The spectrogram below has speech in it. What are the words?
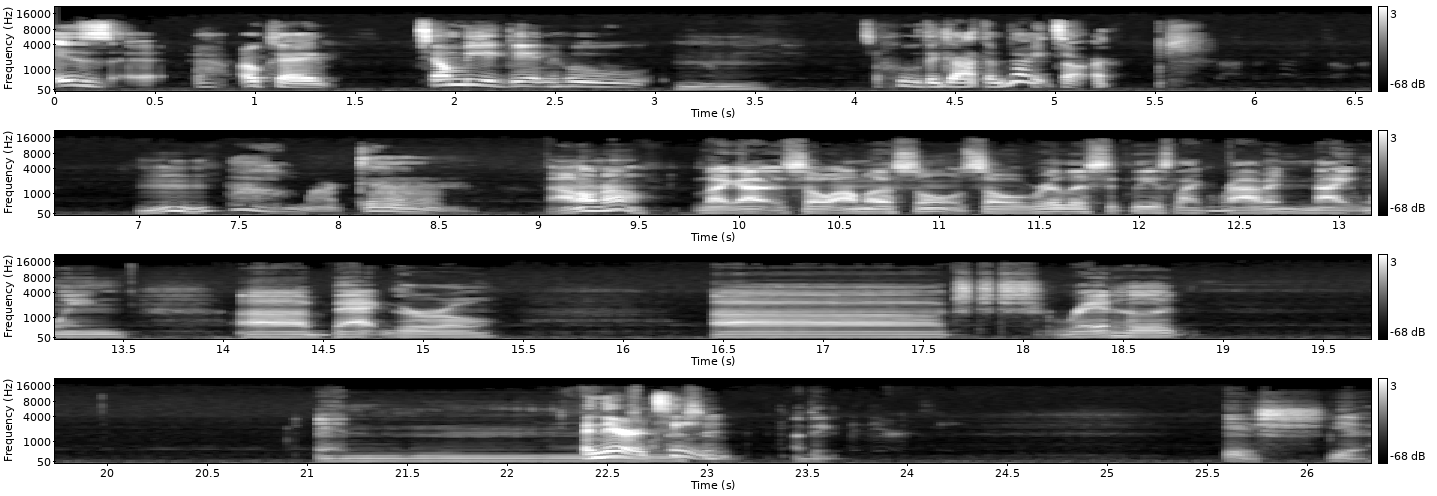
is okay? Tell me again who Mhm. who the Gotham Knights are. Mhm. Oh my god. I don't know. Like I so I'm assume so realistically it's like Robin, Nightwing, uh, Batgirl, uh, Red Hood, and And they're a team. it, I think. Ish, yeah.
